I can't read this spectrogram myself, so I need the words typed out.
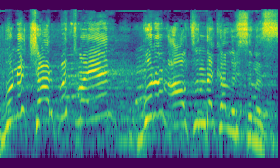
Bunu çarpıtmayın. Bunun altında kalırsınız.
